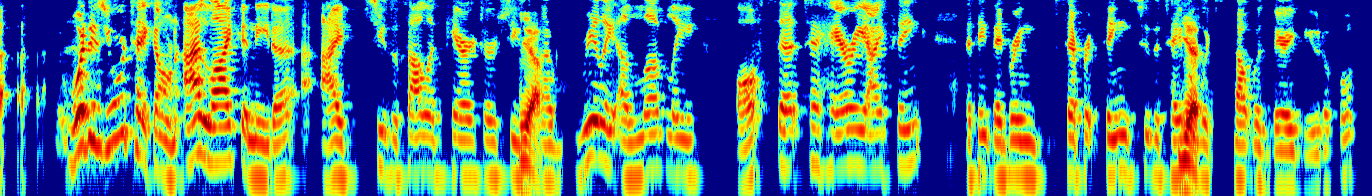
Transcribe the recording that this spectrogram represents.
what is your take on? I like Anita. I she's a solid character. She's Yeah. a, really a lovely offset to Harry. I think. I think they bring separate things to the table, Yes. which I thought was very beautiful.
